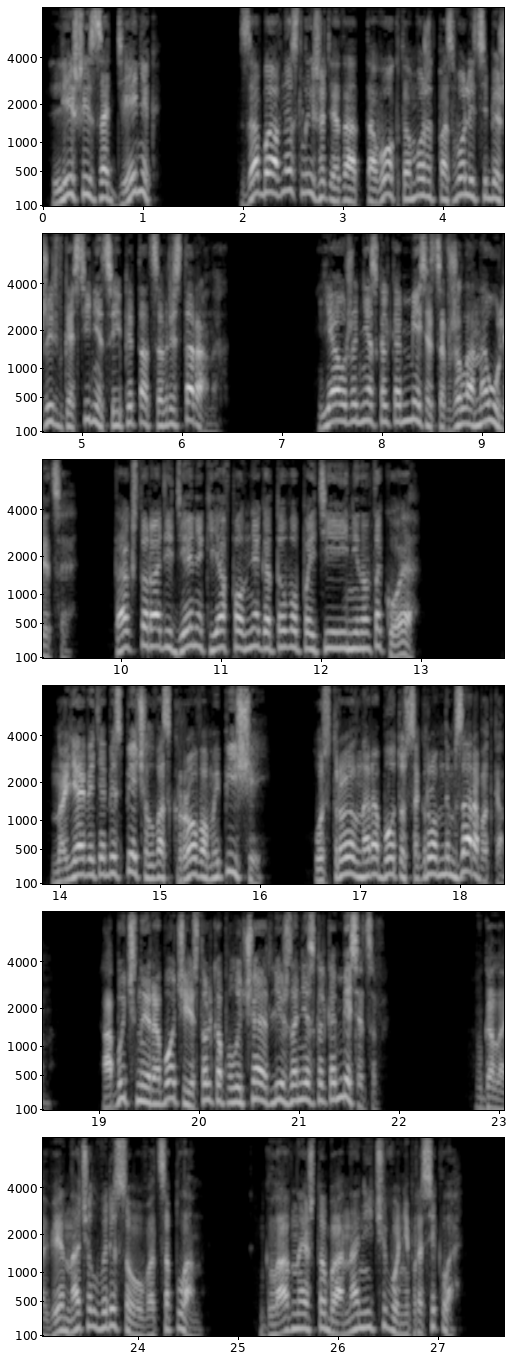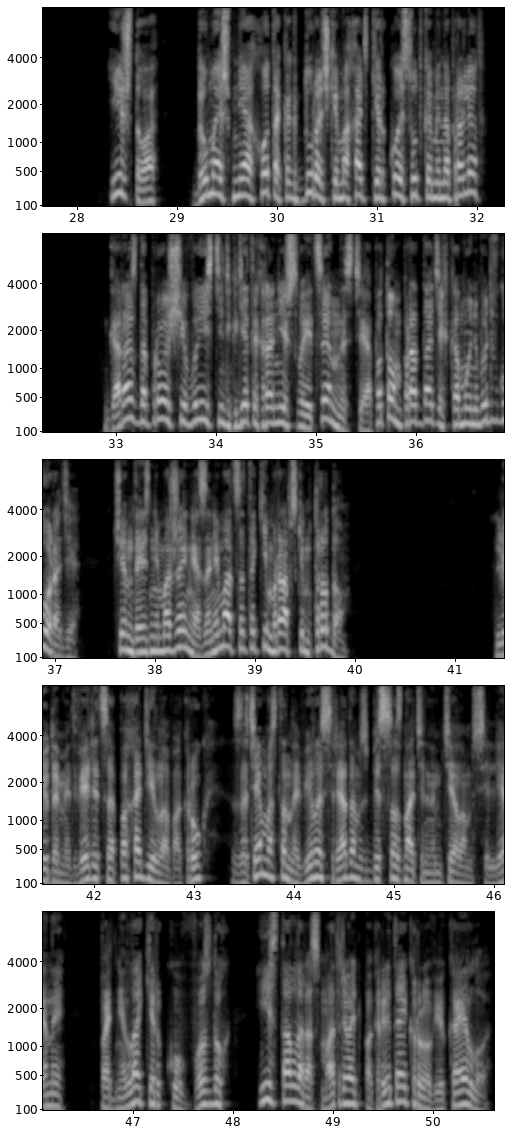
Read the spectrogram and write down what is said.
Лишь из-за денег? Забавно слышать это от того, кто может позволить себе жить в гостинице и питаться в ресторанах. Я уже несколько месяцев жила на улице, так что ради денег я вполне готова пойти и не на такое. Но я ведь обеспечил вас кровом и пищей, устроил на работу с огромным заработком. Обычные рабочие столько получают лишь за несколько месяцев. В голове начал вырисовываться план. Главное, чтобы она ничего не просекла. «И что, думаешь, мне охота как дурочке махать киркой сутками напролет? Гораздо проще выяснить, где ты хранишь свои ценности, а потом продать их кому-нибудь в городе, чем до изнеможения заниматься таким рабским трудом». Люда-медведица походила вокруг, затем остановилась рядом с бессознательным телом Селены, подняла кирку в воздух и стала рассматривать покрытое кровью кайло.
